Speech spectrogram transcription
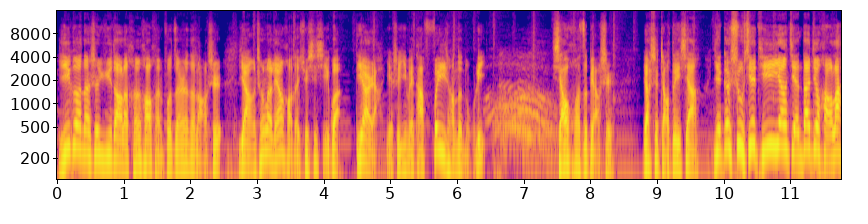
一个呢是遇到了很好很负责任的老师，养成了良好的学习习惯；第二呀，也是因为他非常的努力。小伙子表示，要是找对象也跟数学题一样简单就好了。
